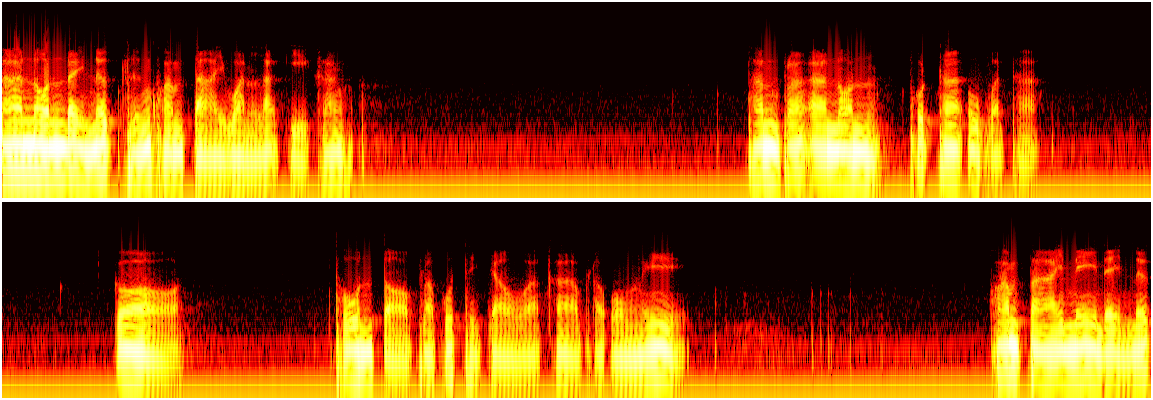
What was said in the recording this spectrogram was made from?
อานนท์ได้นึกถึงความตายวันละกี่ครั้ง ท่านพระอานนท์พุทธอุปัฏฐาก็ทูลตอบพระพุทธเจ้าว่าข้าพระองค์นี้ ความตายนี้ได้นึก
